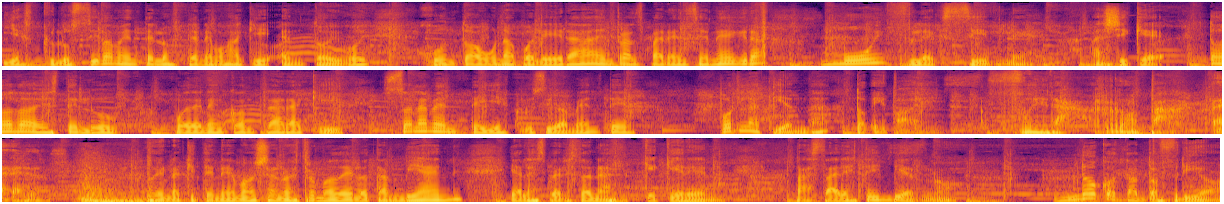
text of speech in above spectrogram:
y exclusivamente los tenemos aquí en Toy Boy, junto a una polera en transparencia negra muy flexible. Así que todo este look pueden encontrar aquí solamente y exclusivamente por la tienda Toy Boy. Fuera ropa. Bueno, aquí tenemos a nuestro modelo también y a las personas que quieren pasar este invierno no con tanto frío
